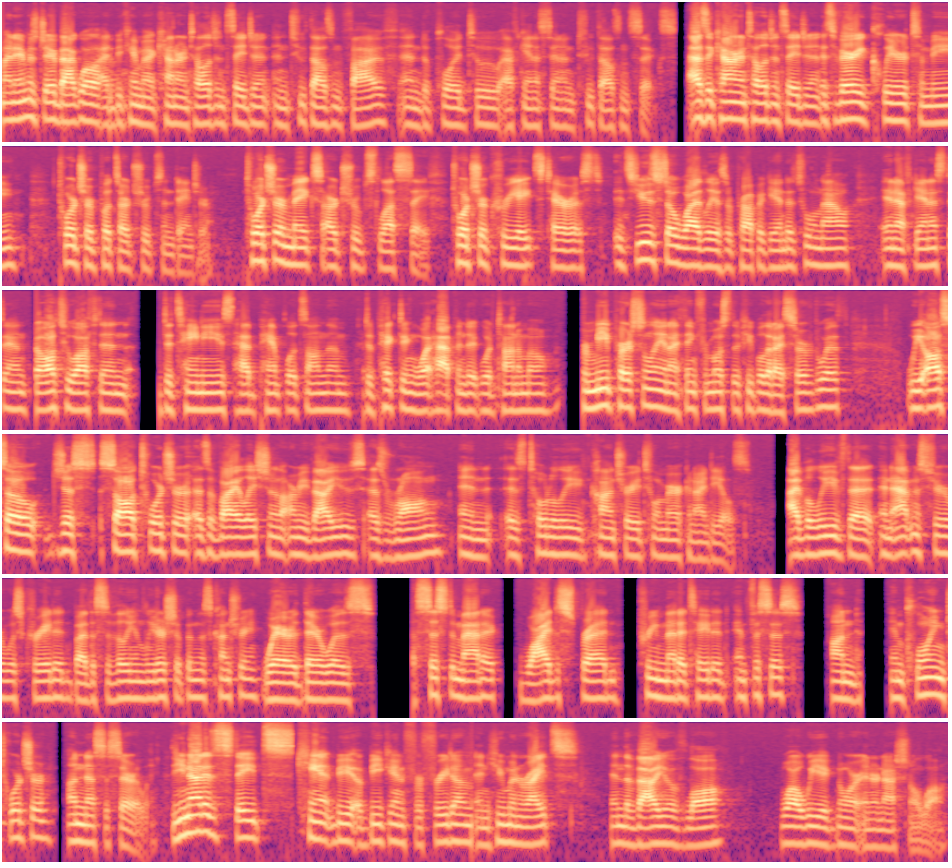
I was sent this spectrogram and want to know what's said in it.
My name is Jay Bagwell. I became a counterintelligence agent in 2005 and deployed to Afghanistan in 2006. As a counterintelligence agent, it's very clear to me torture puts our troops in danger. Torture makes our troops less safe. Torture creates terrorists. It's used so widely as a propaganda tool now in Afghanistan. All too often, detainees had pamphlets on them depicting what happened at Guantanamo. For me personally, and I think for most of the people that I served with, we also just saw torture as a violation of the Army values as wrong and as totally contrary to American ideals. I believe that an atmosphere was created by the civilian leadership in this country where there was a systematic, widespread, premeditated emphasis on employing torture unnecessarily. The United States can't be a beacon for freedom and human rights and the value of law while we ignore international law.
